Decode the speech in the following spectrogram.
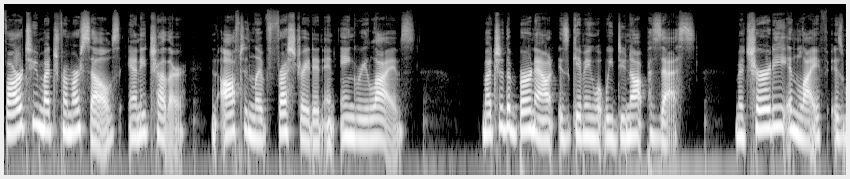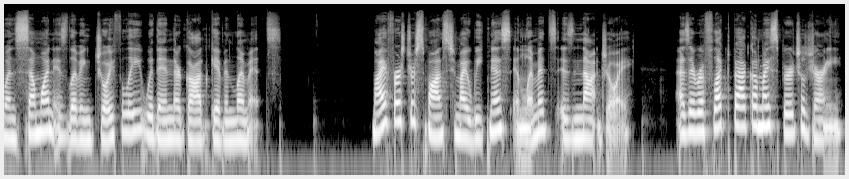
far too much from ourselves and each other and often live frustrated and angry lives. Much of the burnout is giving what we do not possess. Maturity in life is when someone is living joyfully within their God given limits. My first response to my weakness and limits is not joy. As I reflect back on my spiritual journey,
